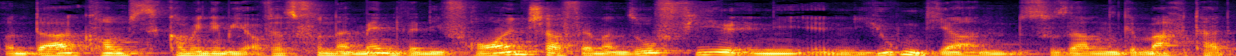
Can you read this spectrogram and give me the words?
Und da komme ich nämlich auf das Fundament. Wenn die Freundschaft, wenn man so viel in, in Jugendjahren zusammen gemacht hat,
